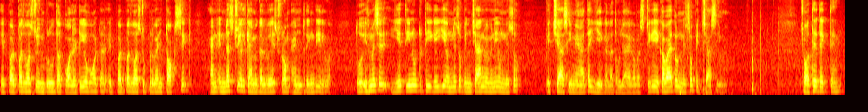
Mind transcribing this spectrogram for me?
Its purpose was to improve the quality of water. Its purpose was to prevent toxic and industrial chemical waste from entering the river तो इसमें से ये तीनों तो ठीक है, ये उन्नीस सौ पंचानवे में नहीं, उन्नीस में आया था, ये गलत हो जाएगा बस, ठीक है, ये कब आया था, उन्नीस में। चौथे देखते हैं।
